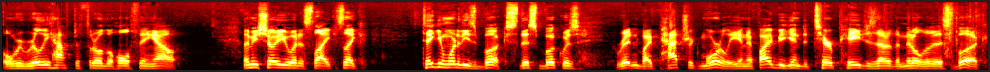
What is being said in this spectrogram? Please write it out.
or we really have to throw the whole thing out. Let me show you what it's like. It's like taking one of these books. This book was written by Patrick Morley, and if I begin to tear pages out of the middle of this book,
